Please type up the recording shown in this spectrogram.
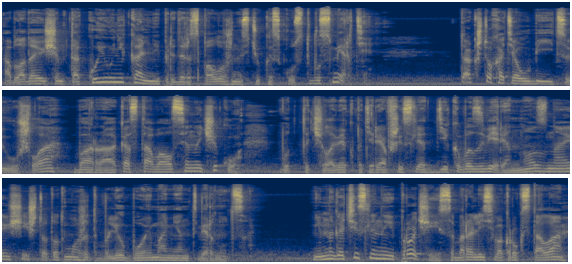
обладающим такой уникальной предрасположенностью к искусству смерти. Так что, хотя убийца и ушла, барак оставался на чеку, будто человек, потерявший след дикого зверя, но знающий, что тот может в любой момент вернуться. Немногочисленные прочие собрались вокруг стола,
